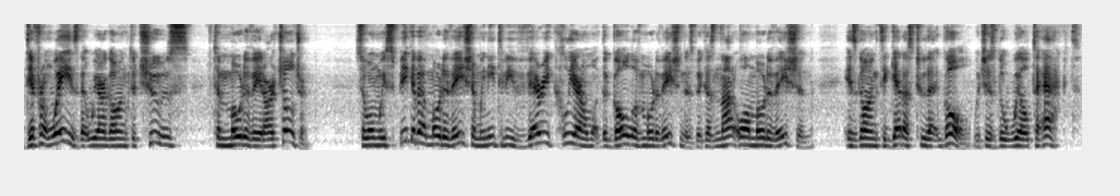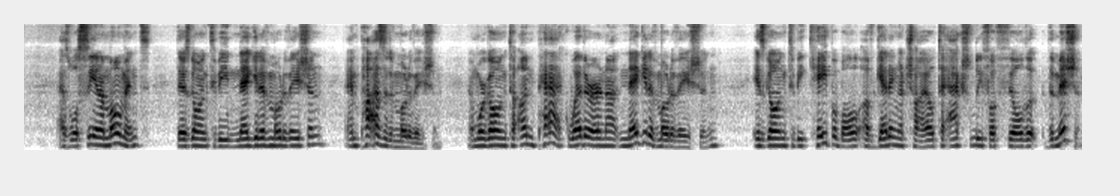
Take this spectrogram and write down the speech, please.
different ways that we are going to choose to motivate our children. So when we speak about motivation, we need to be very clear on what the goal of motivation is because not all motivation is going to get us to that goal, which is the will to act. As we'll see in a moment, there's going to be negative motivation and positive motivation. And we're going to unpack whether or not negative motivation is going to be capable of getting a child to actually fulfill the, the mission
